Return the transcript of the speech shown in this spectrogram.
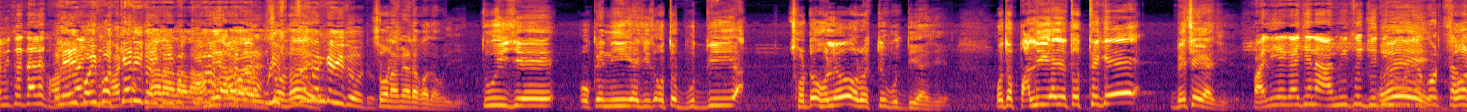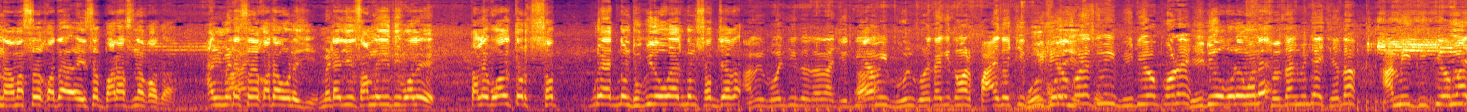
আমি তো তাহলে তাহলে এই কৈফত কে দিত? এই না না কৈফত আমি আর কথা বলি, শোন, এই, প্রশাসনকে দিত হতো শোন আমি একটা কথা বলছি তুই যে ওকে নিয়ে গেছিস ও তো বুদ্ধি ছোট হলেও ওর একটু বুদ্ধি আছে। ও তো পালিয়ে গেছে তোর থেকে বেঁচে গেছে। পালিয়ে গেছে না আমি তো যদি শোন আমার সঙ্গে কথা এইসব বাড়াস না কথা। আমি মেয়েটার সঙ্গে কথা বলেছি। মেয়েটা যদি সামনে যদি বলে তাহলে বল তোর সব পুরো একদম ঢুকিয়ে দেবো একদম সব জায়গা। আমি বলছি তো দাদা যদি হ্যাঁ? আমি ভুল করে থাকি তোমার পায়ে ধরছি ভিডিও করে তুমি ভিডিও করে ভিডিও করে মানে? সোশ্যাল মিডিয়ায় ছেড়ে দাও। আমি দ্বিতীয়বার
